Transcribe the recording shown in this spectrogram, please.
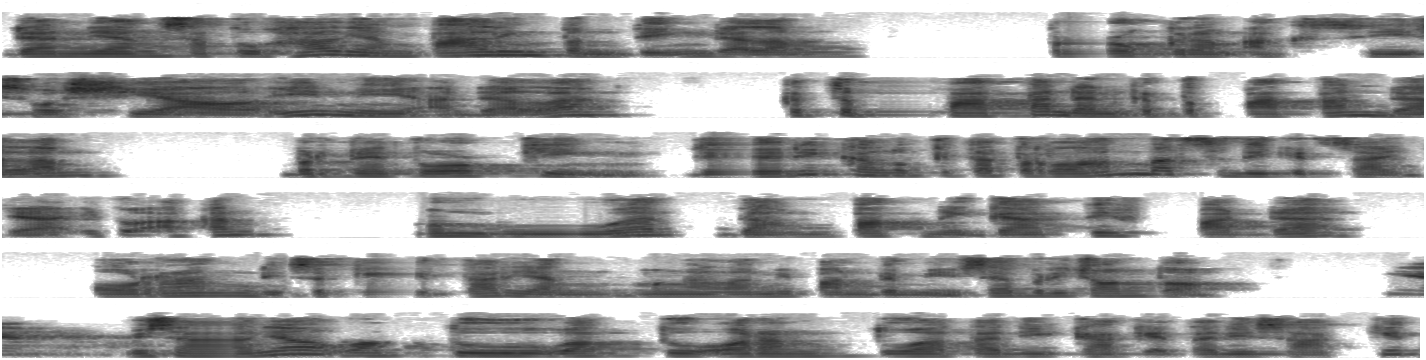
Dan yang satu hal yang paling penting dalam program aksi sosial ini adalah kecepatan dan ketepatan dalam bernetworking. Jadi kalau kita terlambat sedikit saja, itu akan membuat dampak negatif pada orang di sekitar yang mengalami pandemi. Saya beri contoh. Ya. Misalnya waktu waktu orang tua tadi kakek tadi sakit,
